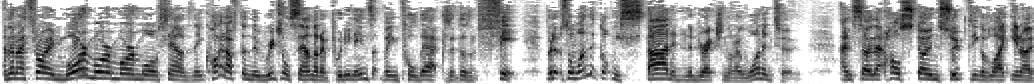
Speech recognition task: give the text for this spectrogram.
And then I throw in more and more and more and more sounds. And then quite often the original sound that I put in ends up being pulled out because it doesn't fit. But it was the one that got me started in the direction that I wanted to. And so that whole stone soup thing of like, you know,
